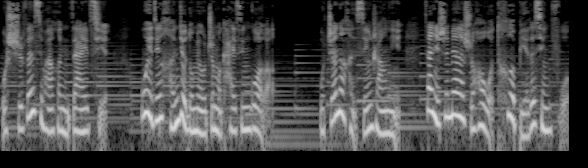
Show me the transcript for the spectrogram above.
我十分喜欢和你在一起。我已经很久都没有这么开心过了，我真的很欣赏你，在你身边的时候我特别的幸福，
